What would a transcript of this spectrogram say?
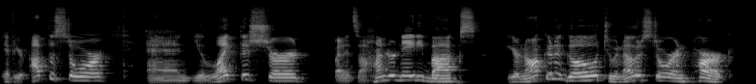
If you're at the store and you like this shirt, but it's 180 bucks, you're not going to go to another store and park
